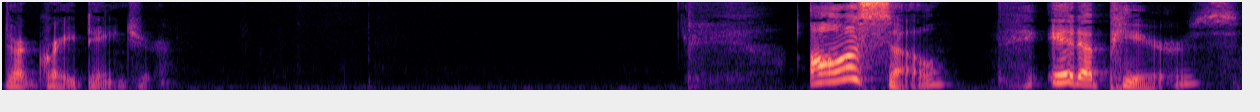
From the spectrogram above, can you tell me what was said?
that great danger. Also, it appears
